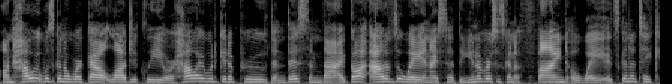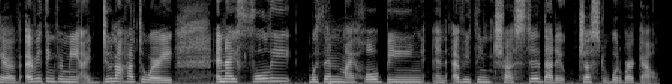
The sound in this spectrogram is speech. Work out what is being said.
on how it was going to work out logically or how I would get approved and this and that. I got out of the way and I said the universe is going to find a way. It's going to take care of everything for me. I do not have to worry. And I fully within my whole being and everything trusted that it just would work out.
